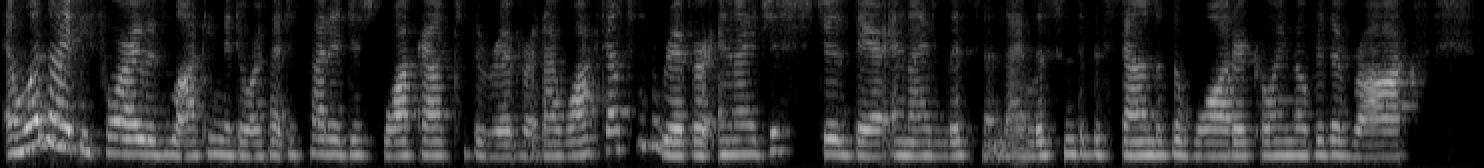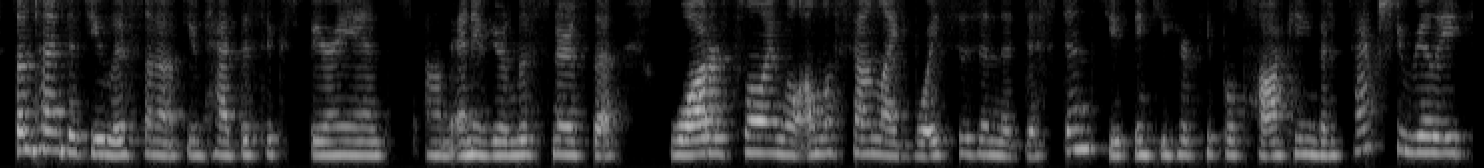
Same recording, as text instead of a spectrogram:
And one night before I was locking the doors, I decided to just walk out to the river. And I walked out to the river and I just stood there and I listened. I listened to the sound of the water going over the rocks. Sometimes, if you listen, if you've had this experience, um, any of your listeners, the water flowing will almost sound like voices in the distance. You think you hear people talking, but it's actually really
